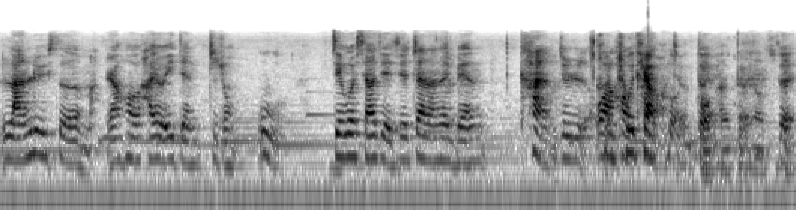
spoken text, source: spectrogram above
蓝绿色的嘛，然后还有一点这种雾。结果小姐姐站在那边看，就是哇，好开阔对好开阔的样子。对。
